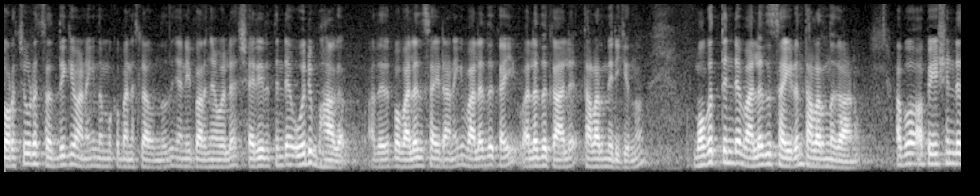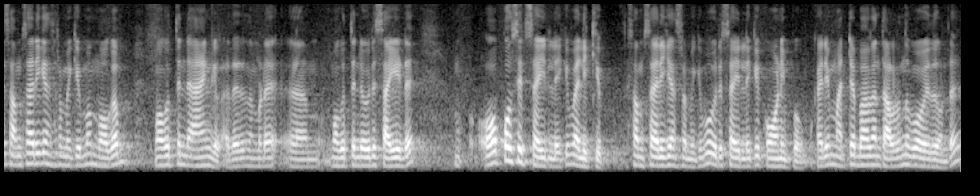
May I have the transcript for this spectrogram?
കുറച്ചുകൂടെ ശ്രദ്ധിക്കുകയാണെങ്കിൽ നമുക്ക് മനസ്സിലാവുന്നത് ഞാൻ ഈ പറഞ്ഞ പോലെ ശരീരത്തിന്റെ ഒരു ഭാഗം അതായത് ഇപ്പോൾ വലത് സൈഡാണെങ്കിൽ വലത് കൈ വലത് കാൽ തളർന്നിരിക്കുന്നു. മുഖത്തിന്റെ വലത് സൈഡും തളർന്ന് കാണും. അപ്പോൾ ആ പേഷ്യന്റ് സംസാരിക്കാൻ ശ്രമിക്കുമ്പോൾ മുഖം മുഖത്തിന്റെ ആംഗിൾ അതായത് നമ്മുടെ മുഖത്തിന്റെ ഒരു സൈഡ് ഓപ്പോസിറ്റ് സൈഡിലേക്ക് വലിക്കും. സംസാരിക്കാൻ ശ്രമിക്കുമ്പോൾ ഒരു സൈഡിലേക്ക് കോണിപ്പോകും. കാര്യം മറ്റേ ഭാഗം തളർന്നു പോയതുകൊണ്ട്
